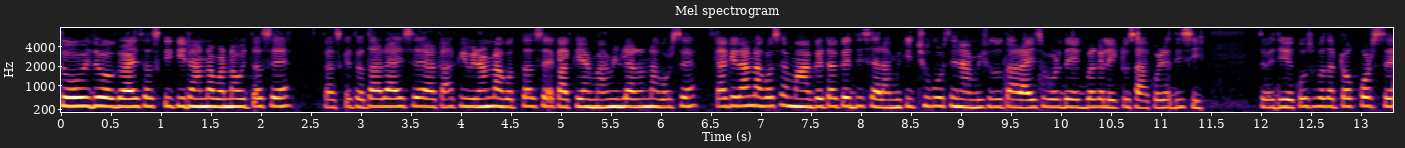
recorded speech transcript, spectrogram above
তো ওই দেখো গাইস আজকে কি রান্না বান্না হইতাছে? আজকে তো তারা আইসে আর কাকি রান্না করতেছে, কাকি আর মামিলা রান্না করছে। কাকি রান্না করছে, মা আগে টাকে দিছে আর আমি কিচ্ছু করছি না, আমি শুধু তারা আইসে পর দিয়ে একবার গেলে একটু চা করে দিছি। তো এদিকে কচু পাতা টক করছে।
